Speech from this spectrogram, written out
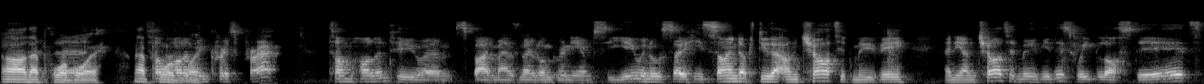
Oh, that And, poor uh, boy. That Tom poor Holland boy. and Chris Pratt. Tom Holland, who um, Spider Man is no longer in the MCU, and also he signed up to do that Uncharted movie. And the Uncharted movie this week lost its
